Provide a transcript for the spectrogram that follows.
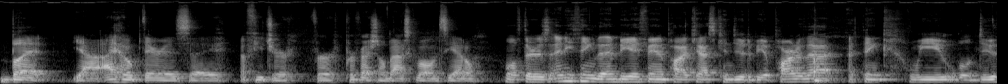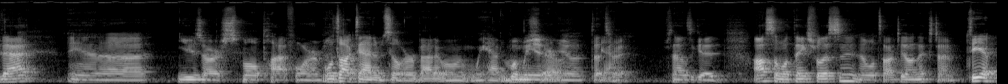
but yeah, I hope there is a, a future for professional basketball in Seattle. Well, if there's anything the NBA Fan Podcast can do to be a part of that, I think we will do that and uh, use our small platform We'll talk to Adam Silver about it when we have him when we interview him. That's Yeah. right. Sounds good. Awesome. Well, thanks for listening, and we'll talk to you all next time. See ya.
